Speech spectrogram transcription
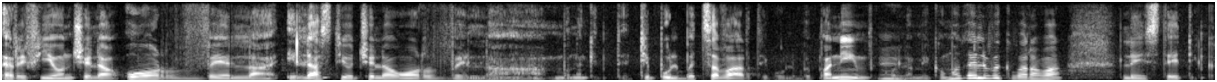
הרפיון של העור ולאלסטיות של העור ולטיפול בצוואר, טיפול בפנים וכל mm. המקומות האלה וכבר עבר לאסתטיקה.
